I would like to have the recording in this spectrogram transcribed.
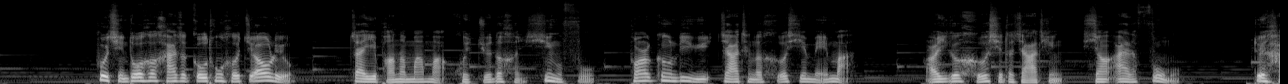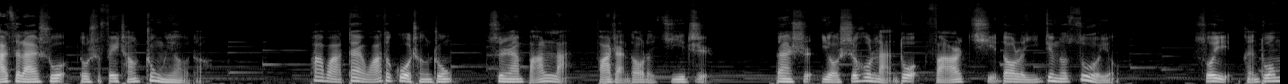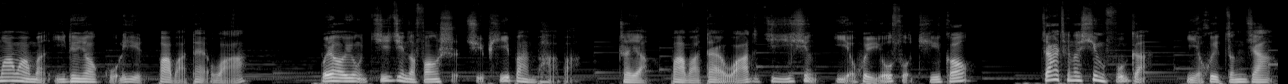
父亲多和孩子沟通和交流，在一旁的妈妈会觉得很幸福，从而更利于家庭的和谐美满。而一个和谐的家庭，相爱的父母，对孩子来说都是非常重要的。爸爸带娃的过程中，虽然把懒发展到了极致。但是有时候懒惰反而起到了一定的作用，所以很多妈妈们一定要鼓励爸爸带娃，不要用激进的方式去批判爸爸，这样爸爸带娃的积极性也会有所提高，家庭的幸福感也会增加。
